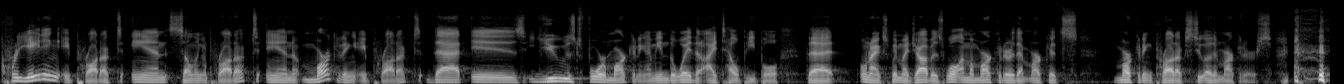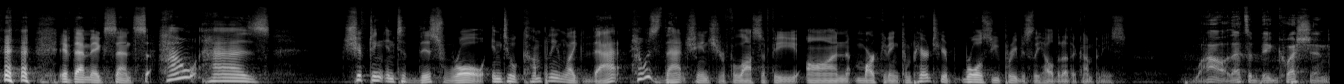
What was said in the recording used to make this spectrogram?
creating a product and selling a product and marketing a product that is used for marketing. I mean, the way that I tell people that when I explain my job is, well, I'm a marketer that markets marketing products to other marketers, if that makes sense. How has shifting into this role, into a company like that, how has that changed your philosophy on marketing compared to your roles you previously held at other companies? Wow, that's a big question.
